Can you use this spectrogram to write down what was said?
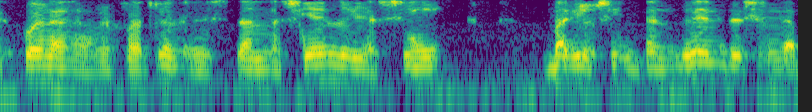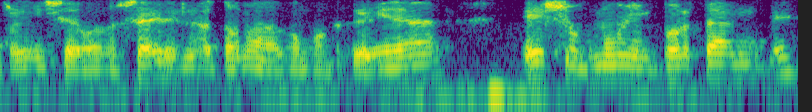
escuelas, las refacciones que se están haciendo y así varios intendentes en la provincia de Buenos Aires lo ha tomado como prioridad. Eso es muy importante.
